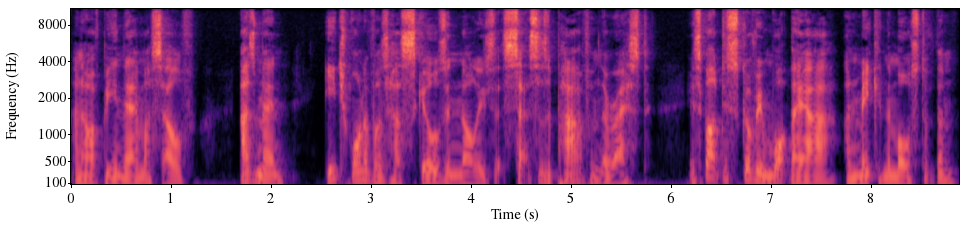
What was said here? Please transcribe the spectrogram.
I know I've been there myself. As men, each one of us has skills and knowledge that sets us apart from the rest. It's about discovering what they are and making the most of them.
